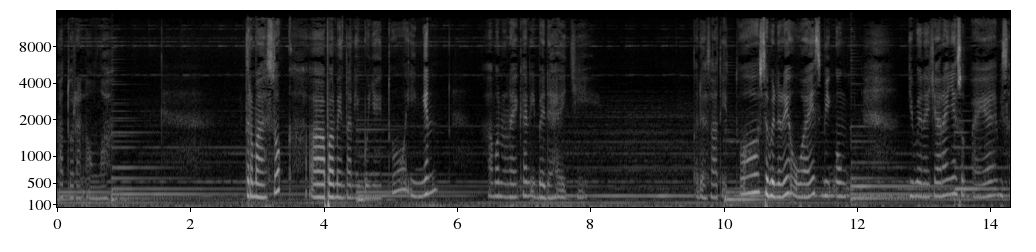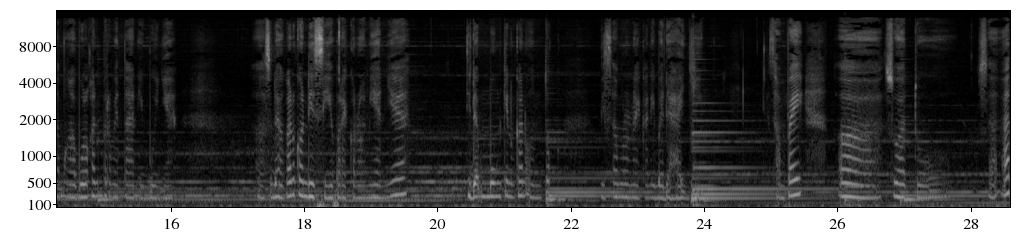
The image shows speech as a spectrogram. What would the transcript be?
aturan Allah. Termasuk uh, permintaan ibunya itu ingin uh, menunaikan ibadah haji. Pada saat itu sebenarnya Uwais bingung gimana caranya supaya bisa mengabulkan permintaan ibunya. Uh, sedangkan kondisi perekonomiannya tidak memungkinkan untuk bisa menunaikan ibadah haji. Sampai uh, suatu saat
